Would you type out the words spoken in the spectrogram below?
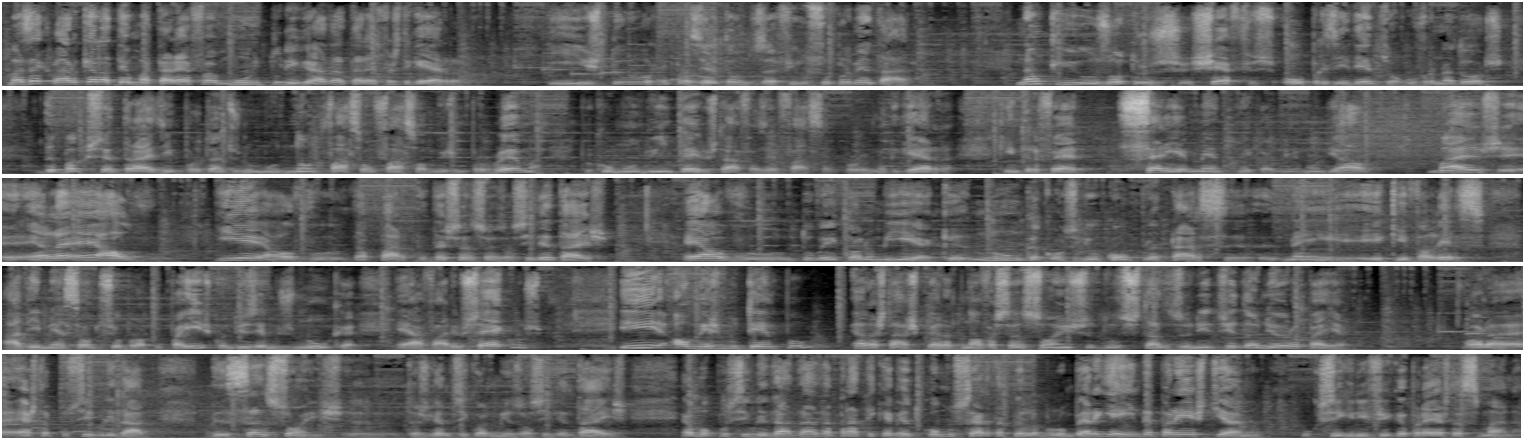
Mas é claro que ela tem uma tarefa muito ligada a tarefas de guerra, e isto representa um desafio suplementar. Não que os outros chefes, ou presidentes ou governadores de bancos centrais importantes no mundo não façam face ao mesmo problema, porque o mundo inteiro está a fazer face ao problema de guerra que interfere seriamente na economia mundial, mas ela é alvo e é alvo da parte das sanções ocidentais, é alvo de uma economia que nunca conseguiu completar-se nem equivaler-se à dimensão do seu próprio país, quando dizemos nunca é há vários séculos, e ao mesmo tempo ela está à espera de novas sanções dos Estados Unidos e da União Europeia. Ora, esta possibilidade de sanções eh, das grandes economias ocidentais é uma possibilidade dada praticamente como certa pela Bloomberg e ainda para este ano, o que significa para esta semana.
